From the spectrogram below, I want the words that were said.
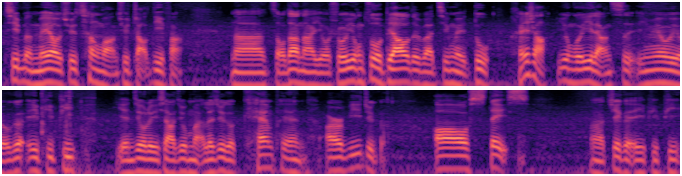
基本没有去蹭网去找地方。那走到哪，有时候用坐标，对吧？经纬度很少用过一两次，因为我有个 APP 研究了一下，就买了这个 Camp and RV 这个 All States 啊，这个 APP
